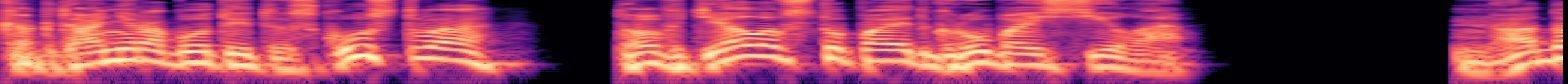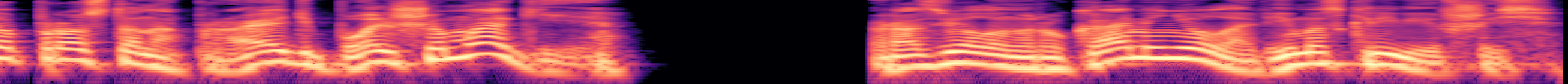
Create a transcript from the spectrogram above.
когда не работает искусство, то в дело вступает грубая сила. Надо просто направить больше магии. Развел он руками, неуловимо скривившись.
